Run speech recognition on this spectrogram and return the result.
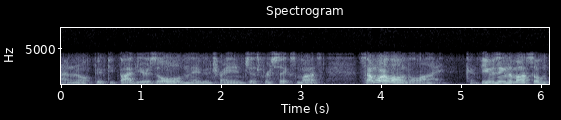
I don't know 55 years old and they've been training just for six months. Somewhere along the line, confusing the muscle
